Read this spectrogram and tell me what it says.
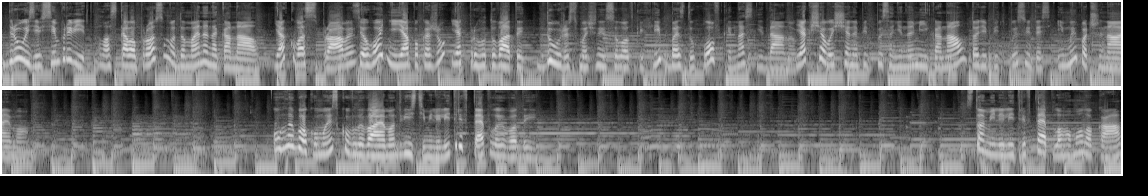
Друзі, всім привіт! Ласкаво просимо до мене на канал. Як у вас справи? Сьогодні я покажу, як приготувати дуже смачний солодкий хліб без духовки на сніданок. Якщо ви ще не підписані на мій канал, тоді підписуйтесь і ми починаємо. У глибоку миску вливаємо 200 мл теплої води. «100 мл теплого молока,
